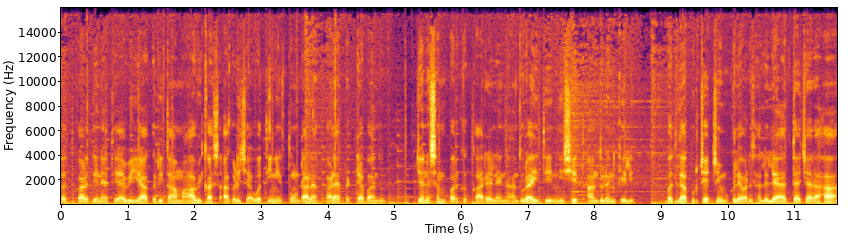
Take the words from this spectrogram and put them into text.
तत्काळ देण्यात यावी याकरिता महाविकास आघाडीच्या वतीने तोंडाला काळ्या पट्ट्या बांधून जनसंपर्क कार्यालय नांदुरा येथे निषेध आंदोलन केले. बदलापूरच्या चिमुकल्यावर झालेल्या अत्याचार हा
